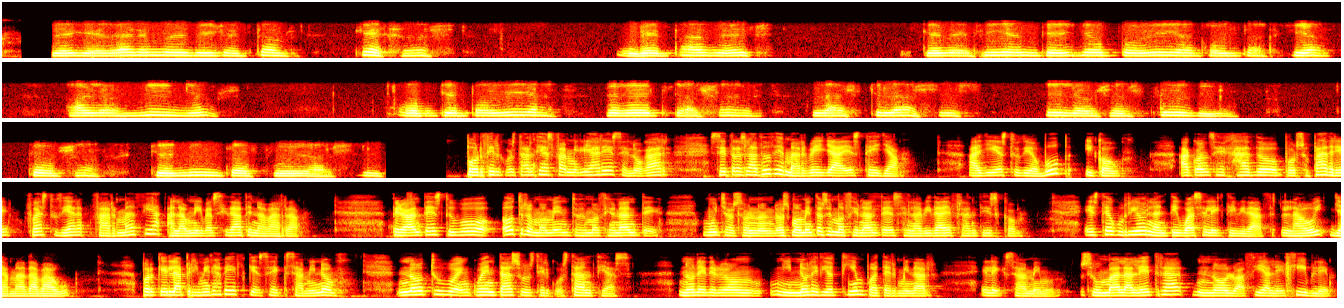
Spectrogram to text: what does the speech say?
le llegaron al director quejas de padres que decían que yo podía contagiar a los niños o que podía retrasar las clases y los estudios, cosa que nunca fue así. Por circunstancias familiares, el hogar se trasladó de Marbella a Estella. Allí estudió BUP y COU. Aconsejado por su padre, fue a estudiar farmacia a la Universidad de Navarra. Pero antes tuvo otro momento emocionante. Muchos son los momentos emocionantes en la vida de Francisco. Este ocurrió en la antigua selectividad, la hoy llamada BAU, porque la primera vez que se examinó no tuvo en cuenta sus circunstancias, no le dieron ni no le dio tiempo a terminar el examen. Su mala letra no lo hacía legible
